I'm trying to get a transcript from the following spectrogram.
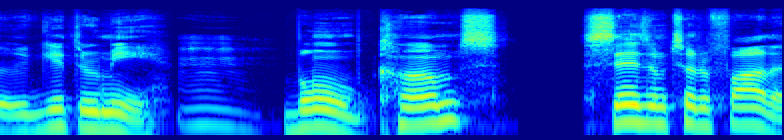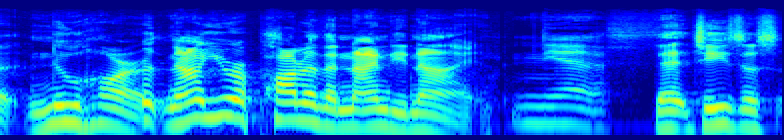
Uh, Get through me. mm, Boom, comes, sends him to the Father. New heart. Now you're a part of the 99 Yes. that Jesus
